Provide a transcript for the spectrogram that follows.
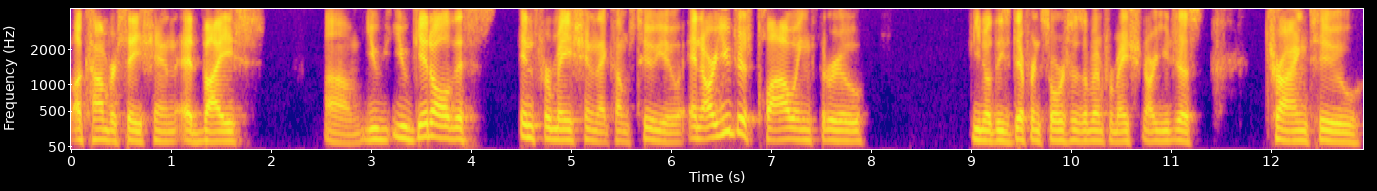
a conversation advice um you you get all this information that comes to you. And are you just plowing through you know these different sources of information? Are you just trying to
